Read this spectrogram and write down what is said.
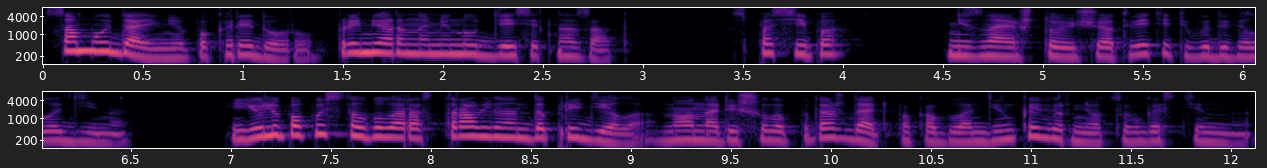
самую дальнюю по коридору, примерно минут десять назад». «Спасибо». Не зная, что еще ответить, выдавила Дина. Ее любопытство было расстравлено до предела, но она решила подождать, пока блондинка вернется в гостиную.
